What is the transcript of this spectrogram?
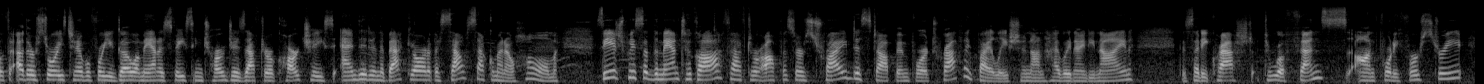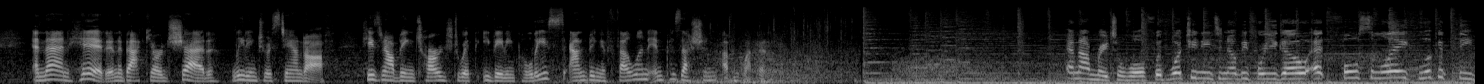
With other stories to know before you go, a man is facing charges after a car chase ended in the backyard of a South Sacramento home. CHP said the man took off after officers tried to stop him for a traffic violation on Highway 99. They said he crashed through a fence on 41st Street and then hid in a backyard shed, leading to a standoff. He's now being charged with evading police and being a felon in possession of a weapon. And I'm Rachel Wulff with what you need to know before you go at Folsom Lake. Look at the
